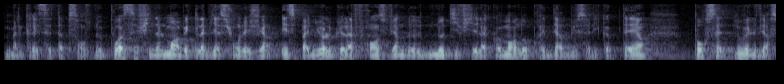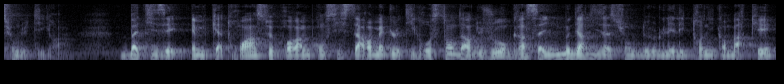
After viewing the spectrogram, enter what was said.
Malgré cette absence de poids, c'est finalement avec l'aviation légère espagnole que la France vient de notifier la commande auprès d'Airbus Hélicoptère pour cette nouvelle version du Tigre. Baptisé MK3, ce programme consiste à remettre le Tigre au standard du jour grâce à une modernisation de l'électronique embarquée,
